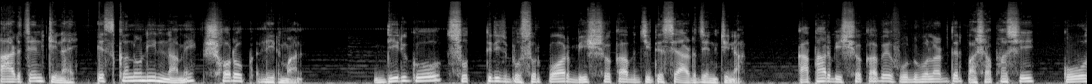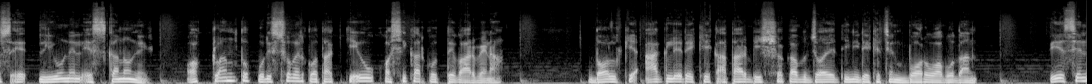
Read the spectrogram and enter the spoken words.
আর্জেন্টিনায় এসকালোনির নামে সড়ক নির্মাণ। দীর্ঘ ছত্রিশ বছর পর বিশ্বকাপ জিতেছে আর্জেন্টিনা। কাতার বিশ্বকাপে ফুটবলারদের পাশাপাশি কোচ লিওনেল এসকানোনির অক্লান্ত পরিশ্রমের কথা কেউ অস্বীকার করতে পারবে না। দলকে আগলে রেখে কাতার বিশ্বকাপ জয়ে তিনি রেখেছেন বড় অবদান। পেয়েছেন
